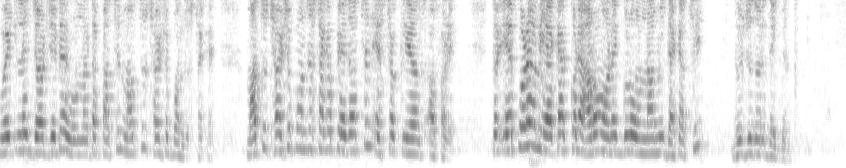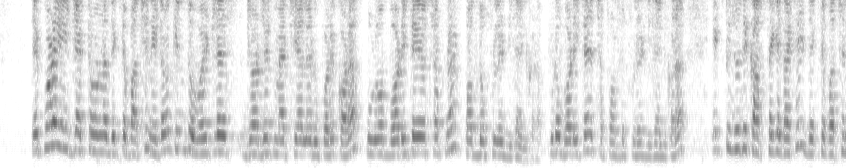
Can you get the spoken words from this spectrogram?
ওয়েটলেস জর্জেটের ওড়নাটা পাচ্ছেন মাত্র ছয়শো পঞ্চাশ টাকায়। মাত্র ছয়শো পঞ্চাশ টাকা পেয়ে যাচ্ছেন স্টক ক্লিয়ারেন্স অফারে তো এরপরে আমি এক এক করে আরও অনেকগুলো ওড়না আমি দেখাচ্ছি। ধৈর্য ধরে দেখবেন। এরপরে এই যে একটা ওড়না দেখতে পাচ্ছেন, এটাও কিন্তু ওয়েটলেস জর্জেট ম্যাটেরিয়ালের উপরে করা। পুরো বডিটাই হচ্ছে আপনার পদ্ম ফুলের ডিজাইন করা। পুরো বডিটাই হচ্ছে পদ্ম ফুলের ডিজাইন করা। একটু যদি কাছ থেকে দেখাই, দেখতে পাচ্ছেন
